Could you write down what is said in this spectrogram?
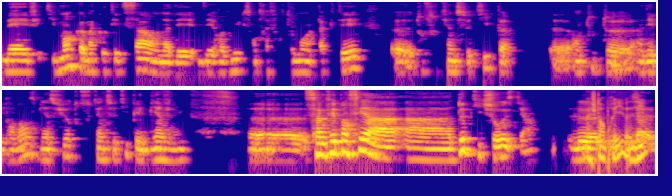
mais effectivement, comme à côté de ça, on a des, revenus qui sont très fortement impactés, euh, tout soutien de ce type, euh, en toute euh, indépendance, bien sûr, tout soutien de ce type est le bienvenu. Ça me fait penser à, à deux petites choses, tiens. Le, bah, je t'en prie, vas-y.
